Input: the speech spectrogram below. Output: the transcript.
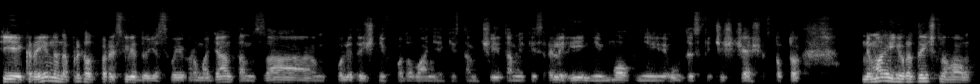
тієї країни, наприклад, переслідує своїх громадян там за політичні вподобання, якісь там чи там якісь релігійні, мовні утиски, чи ще щось. Тобто немає юридичного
